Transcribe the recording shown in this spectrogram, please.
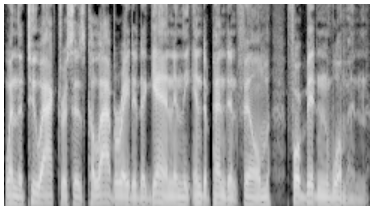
when the two actresses collaborated again in the independent film Forbidden Woman,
